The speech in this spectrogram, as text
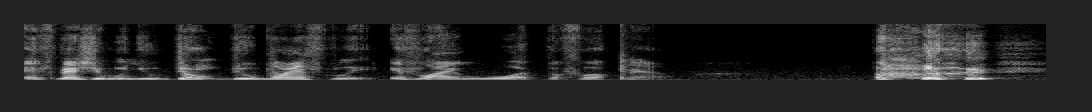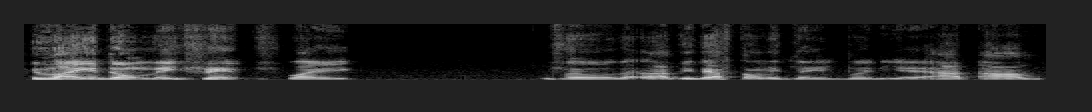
Especially when you don't do brand split. It's like, what the fuck now? it's like it don't make sense. Like, so th- I think that's the only thing. But yeah, I, I'm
